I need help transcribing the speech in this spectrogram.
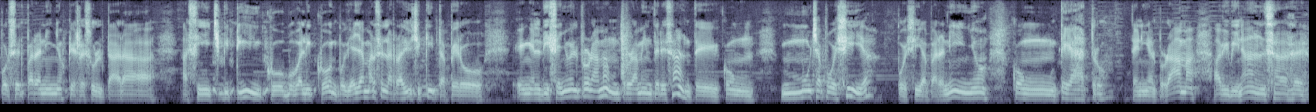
por ser para niños que resultara así chiquitico, bobalicón, podía llamarse la radio chiquita, pero en el diseño del programa, un programa interesante, con mucha poesía, poesía para niños, con teatro, tenía el programa, adivinanzas, eh,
